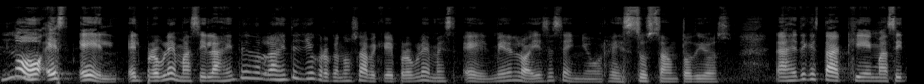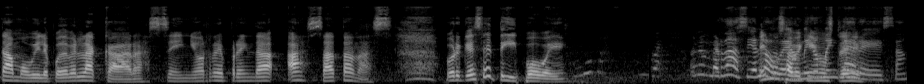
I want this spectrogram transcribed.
No, es él. El problema, si la gente, la gente yo creo que no sabe que el problema es él. Mírenlo ahí, ese señor, Jesús Santo Dios. La gente que está aquí en Masita Móvil le puede ver la cara. Señor, reprenda a Satanás. Porque ese tipo, ve. En verdad, si él, Él lo no ve, sabe a mí quién no me usted es. interesa.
